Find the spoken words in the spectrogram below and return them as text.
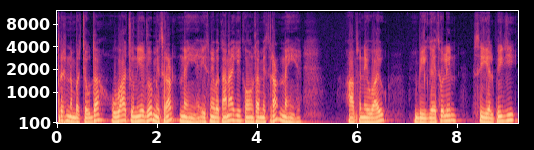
प्रश्न नंबर चौदह, वह चुनिए जो मिश्रण नहीं है। इसमें बताना है कि कौन सा मिश्रण नहीं है। ऑप्शन ए, वायु, B, gasoline, C, LPG,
